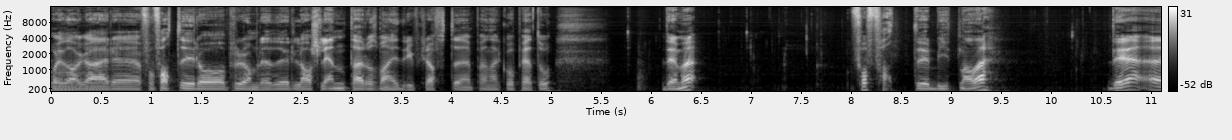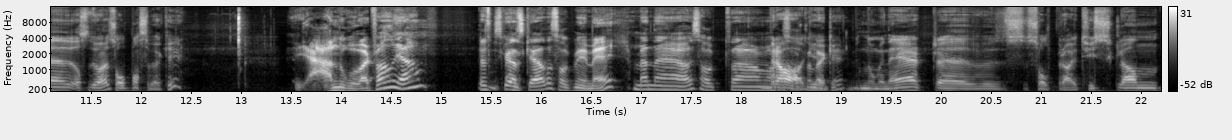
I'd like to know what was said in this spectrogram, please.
Og i dag er eh, forfatter og programleder Lars Lent her hos meg i Drivkraft på NRK P2. Det med forfatterbiten av det det, eh, altså Du har jo solgt masse bøker. Ja, noe i hvert fall. Ja. Jeg skulle ønske jeg hadde solgt mye mer, men jeg har solgt, uh, solgt noen bøker. nominert, uh, solgt bra i Tyskland.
